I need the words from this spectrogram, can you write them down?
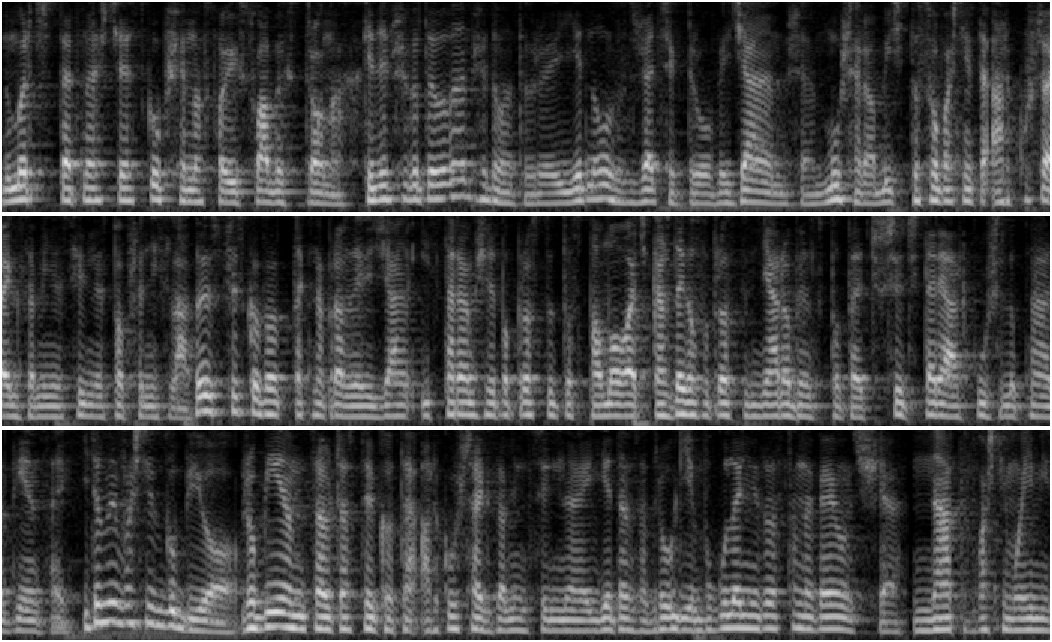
Numer 14. Skup się na swoich słabych stronach. Kiedy przygotowywałem się do matury, jedną z rzeczy, którą wiedziałem, że muszę robić, to są właśnie te arkusze egzaminacyjne z poprzednich lat. To jest wszystko, co tak naprawdę wiedziałem i staram się po prostu to spamować każdego po prostu dnia, robiąc po te 3-4 arkusze lub nawet więcej. I to mnie właśnie właśnie zgubiło. Robiłem cały czas tylko te arkusze egzaminacyjne, jeden za drugim, w ogóle nie zastanawiając się nad właśnie moimi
